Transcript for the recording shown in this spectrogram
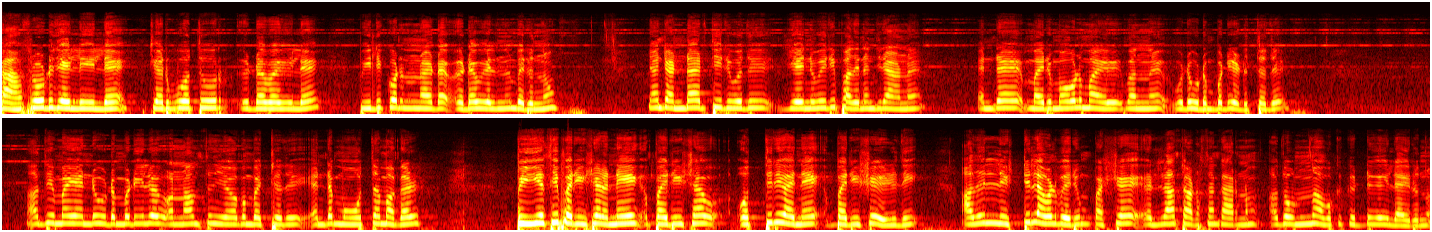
കാസർഗോഡ് ജില്ലയിലെ ചെറുവത്തൂർ ഇടവയിലെ പിരിക്കൊടുന്ന ഇടവയിൽ ഇട നിന്നും വരുന്നു. ഞാൻ രണ്ടായിരത്തി ഇരുപത് ജനുവരി പതിനഞ്ചിനാണ് എന്റെ മരുമകളുമായി വന്ന് ഇവിടെ ഉടമ്പടി എടുത്തത്. ആദ്യമായി എന്റെ ഉടമ്പടിയിൽ ഒന്നാമത്തെ നിയോഗം വെച്ചത് എന്റെ മൂത്ത മകൾ പി എസ് സി പരീക്ഷ അനേ പരീക്ഷ ഒത്തിരി അനേ പരീക്ഷ എഴുതി. അതിൽ ലിസ്റ്റിൽ അവൾ വരും. പക്ഷേ എല്ലാ തടസ്സം കാരണം അതൊന്നും അവൾക്ക് കിട്ടുകയില്ലായിരുന്നു.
